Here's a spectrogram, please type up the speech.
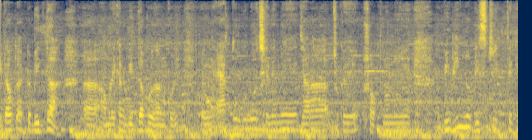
এটাও তো একটা বিদ্যা আমরা এখানে বিদ্যা প্রদান করি। এবং এতগুলো ছেলে মেয়ে যারা চোখে স্বপ্ন নিয়ে বিভিন্ন ডিস্ট্রিক্ট থেকে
